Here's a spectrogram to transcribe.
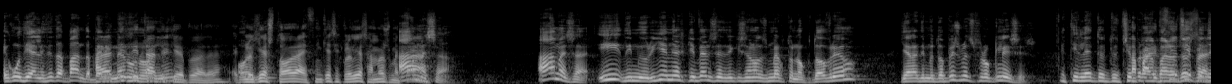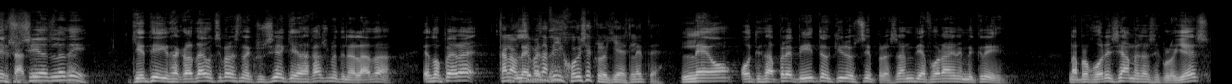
Έχουν διαλυθεί τα πάντα. Άρα τι Περιμένουν ζητάτε, όλοι. κύριε Πρόεδρε; Εκλογές τώρα, εθνικές εκλογές αμέσως μετά; Άμεσα. Άμεσα. Ή δημιουργία μιας κυβέρνησης εθνικής ενότητας μέχρι τον Οκτώβριο για να αντιμετωπίσουμε τις προκλήσεις. Ε, τι λέτε, του Τσίπρα να παραδώσει την εξουσία δηλαδή; Και τι, θα κρατάει ο Τσίπρας στην εξουσία και θα χάσουμε την Ελλάδα. Εδώ πέρα. Καλά, ο Τσίπρας βλέπετε. θα φύγει χωρίς εκλογές, λέτε. Λέω ότι θα πρέπει είτε ο κύριος Τσίπρας, αν η διαφορά είναι μικρή, να προχωρήσει άμεσα σε εκλογές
